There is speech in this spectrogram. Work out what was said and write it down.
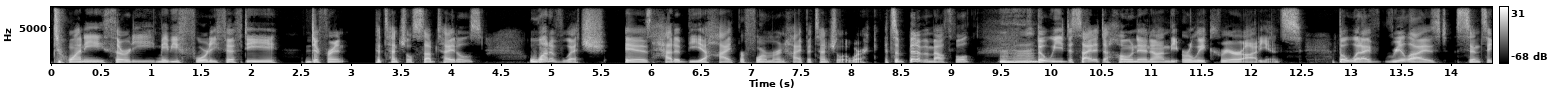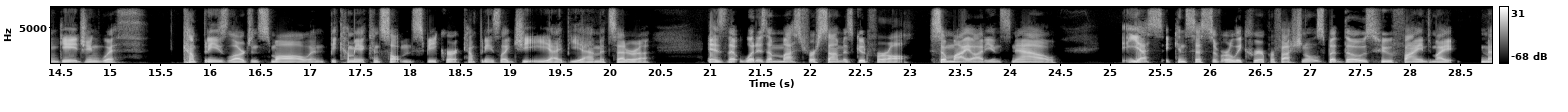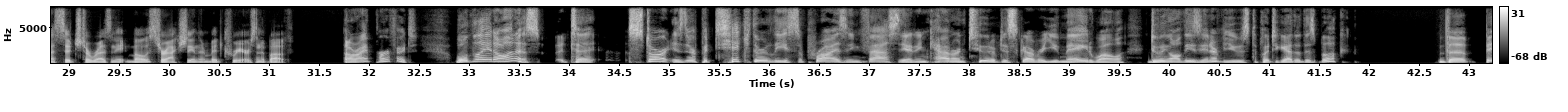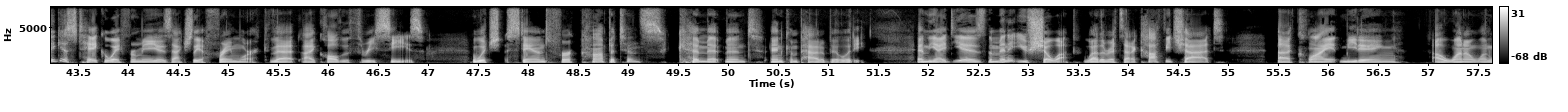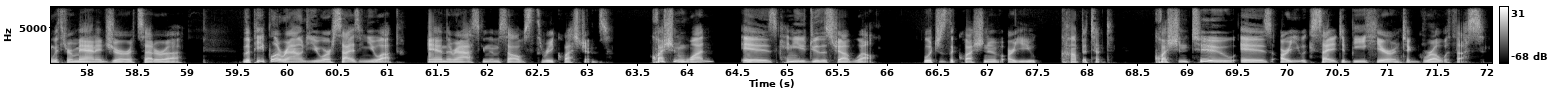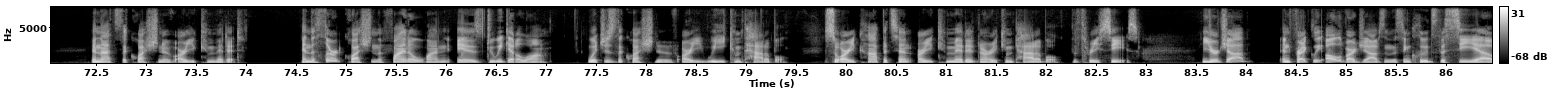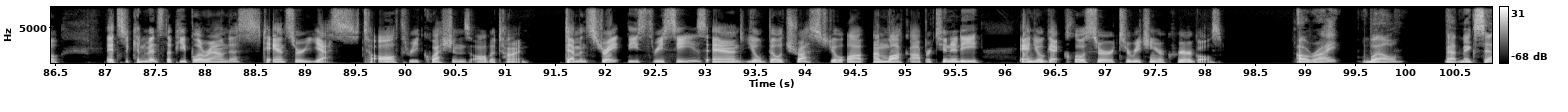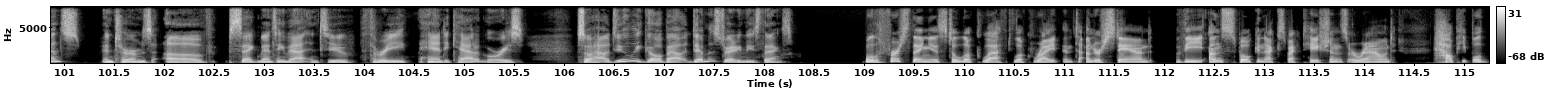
20, 30, maybe 40, 50 different potential subtitles, one of which is how to be a high performer and high potential at work. It's a bit of a mouthful, mm-hmm. but we decided to hone in on the early career audience. But what I've realized since engaging with companies large and small and becoming a consultant speaker at companies like GE, IBM, et cetera, is that what is a must for some is good for all. So my audience now, yes, it consists of early career professionals, but those who find my message to resonate most are actually in their mid careers and above. All right, perfect. Well, lay it on us to start. Is there a particularly surprising, fascinating, counterintuitive discovery you made while doing all these interviews to put together this book? The biggest takeaway for me is actually a framework that I call the three C's, which stand for competence, commitment, and compatibility. And the idea is the minute you show up, whether it's at a coffee chat, a client meeting, a one on one with your manager, etc., the people around you are sizing you up and they're asking themselves three questions. Question one is Can you do this job well? Which is the question of Are you competent? Question two is Are you excited to be here and to grow with us? And that's the question of are you committed? And the third question, the final one, is do we get along? Which is the question of are we compatible? So are you competent? Are you committed? And are you compatible? The three C's. Your job, and frankly, all of our jobs, and this includes the CEO, it's to convince the people around us to answer yes to all three questions all the time. Demonstrate these three C's, and you'll build trust, you'll uh, unlock opportunity, and you'll get closer to reaching your career goals. All right. Well, that makes sense in terms of segmenting that into three handy categories. So, how do we go about demonstrating these things? Well, the first thing is to look left, look right, and to understand the unspoken expectations around how people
